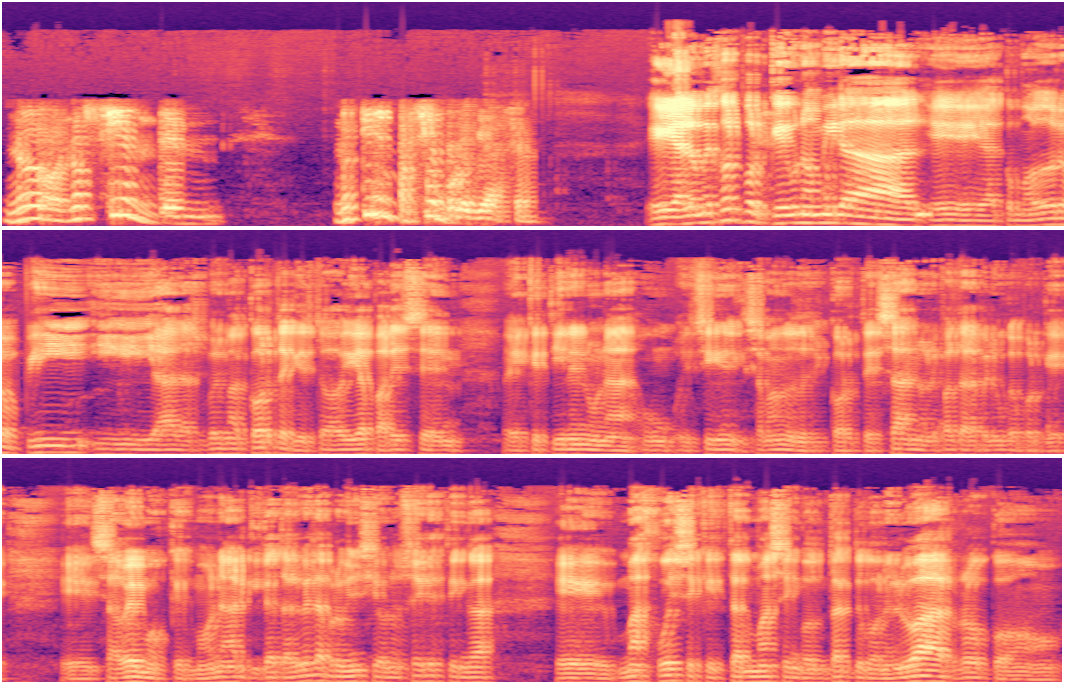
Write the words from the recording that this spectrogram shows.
no, no sienten, no tienen pasión por lo que hacen. Eh, a lo mejor porque uno mira eh, a Comodoro Pi y a la Suprema Corte que todavía parecen eh, que tienen una, un, siguen llamándose cortesano, le falta la peluca porque eh, sabemos que es monárquica, tal vez la provincia de Buenos Aires tenga eh, más jueces que están más en contacto con el barro, con,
